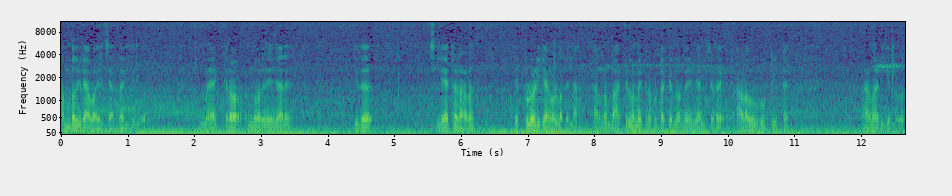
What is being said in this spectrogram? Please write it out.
അമ്പത് ഗ്രാം അതിൽ ചേർത്തായിരിക്കുന്നത് മൈക്രോ എന്ന് പറഞ്ഞു കഴിഞ്ഞാൽ ഇത് ചില്ലേറ്റഡ് ആണ്. എപ്പോഴും അടിക്കാൻ കൊള്ളത്തില്ല. കാരണം ബാക്കിയുള്ള മൈക്രോ ഫുഡൊക്കെ എന്ന് പറഞ്ഞു കഴിഞ്ഞാൽ ഇച്ചിരി അളവ് കൂട്ടിയിട്ട് ആണ് അടിക്കുന്നത്.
